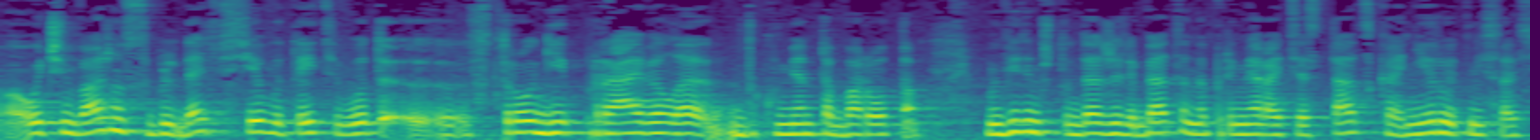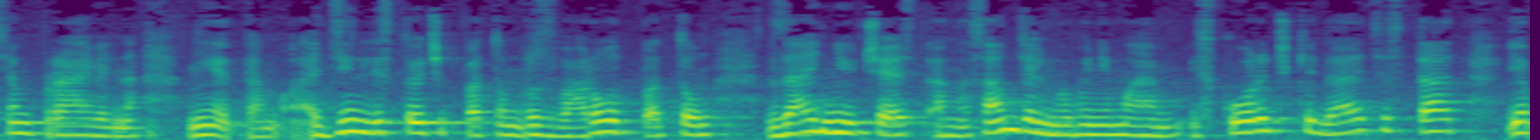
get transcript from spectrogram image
очень важно соблюдать все вот эти вот э, строгие правила правила документооборота. Мы видим, что даже ребята, например, аттестат сканируют не совсем правильно. Нет, там один листочек, потом разворот, потом заднюю часть, а на самом деле мы вынимаем из корочки, да, аттестат. Я,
